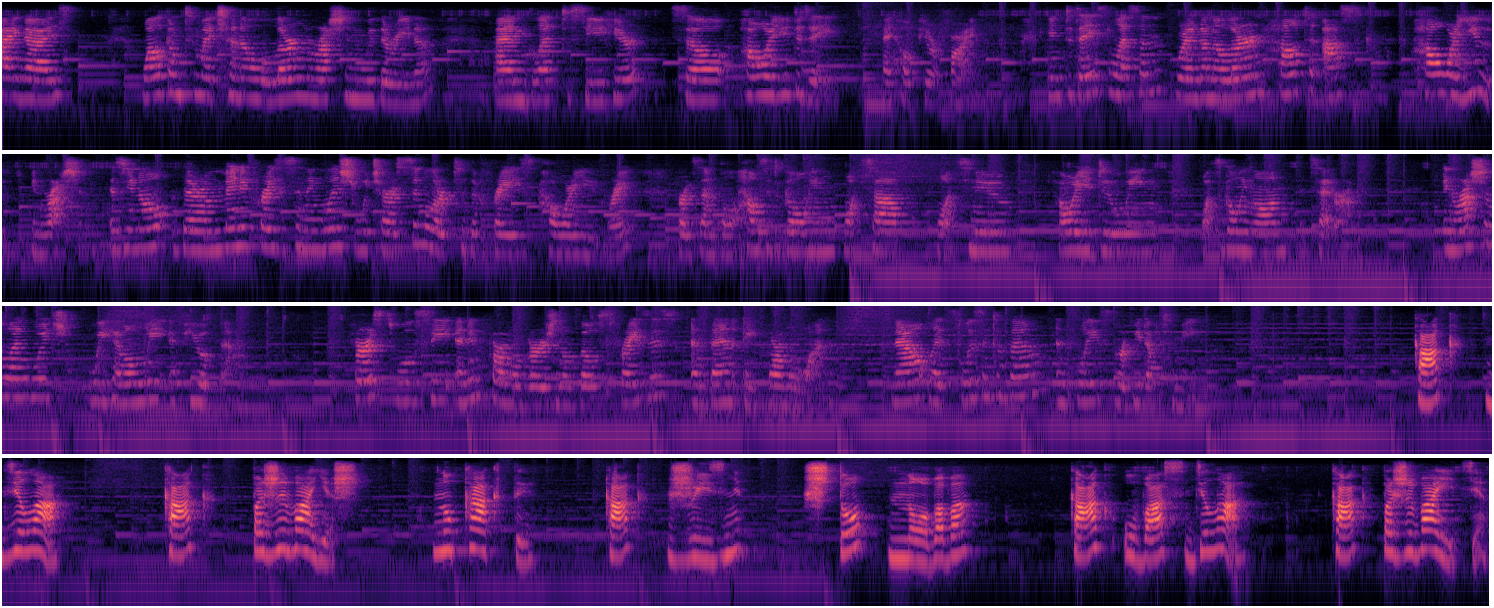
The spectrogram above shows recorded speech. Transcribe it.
Hi guys! Welcome to my channel Learn Russian with Irina. I am glad to see you here. So, how are you today? I hope you're fine. In today's lesson, we're gonna learn how to ask how are you in Russian. As you know, there are many phrases in English which are similar to the phrase how are you, right? For example, how's it going? What's up? What's new? How are you doing? What's going on? etc. In Russian language, we have only a few of them. First, we'll see an informal version of those phrases and then a formal one. Now, let's listen to them and please repeat after me. Как дела? Как поживаешь? Ну как ты? Как жизнь? Что нового? Как у вас дела? Как поживаете?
